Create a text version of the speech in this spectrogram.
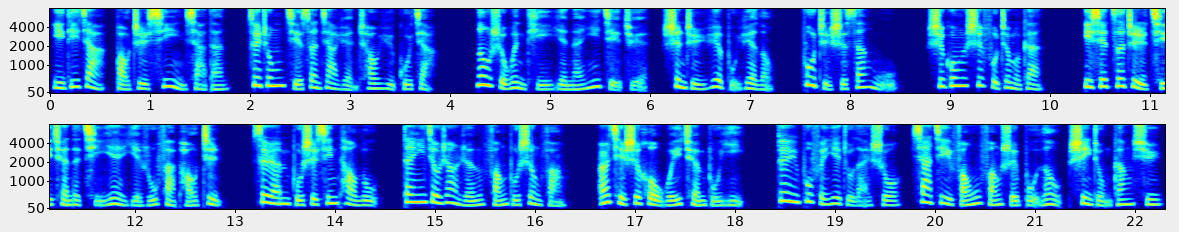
以低价保质吸引下单，最终结算价远超预估价，漏水问题也难以解决，甚至越补越漏。不只是三无施工师傅这么干，一些资质齐全的企业也如法炮制。虽然不是新套路，但依旧让人防不胜防，而且事后维权不易。对于部分业主来说，夏季房屋防水补漏是一种刚需，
